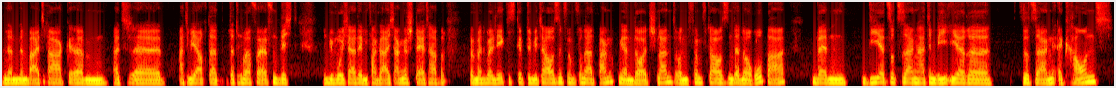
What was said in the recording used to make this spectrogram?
einen Beitrag, ähm, hat, äh, hatte mir auch da, darüber veröffentlicht, wo ich halt den Vergleich angestellt habe. Wenn man überlegt, es gibt irgendwie 1500 Banken in Deutschland und 5000 in Europa, wenn die jetzt sozusagen hatten wie ihre sozusagen Account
